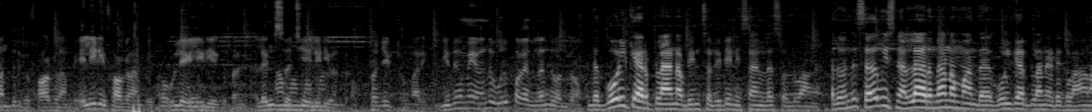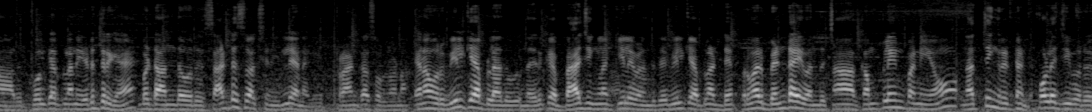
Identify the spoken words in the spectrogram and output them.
வந்திருக்கு fog lamp LED fog lamp உள்ள எல்இடி இருக்கு பாருங்க. லென்ஸ் வச்சு எல்இடி வந்துடும் ப்ரொஜெக்டர் மாதிரி. இதுவுமே வந்து உள்பக்கத்துல இருந்து வந்துடும் இந்த கோல் கேர் பிளான் அப்படின்னு சொல்லிட்டு நிசான்ல சொல்லுவாங்க. அது வந்து சர்வீஸ் நல்லா இருந்தால் நம்ம அந்த கோல் கேர் பிளான் எடுக்கலாம். நான் அது கோல் கேர் பிளான் எடுத்திருக்கேன். பட் அந்த ஒரு சாட்டிஸ்ஃபேக்ஷன் இல்லை எனக்கு. ஃப்ராங்காக சொல்லணும்னா. ஏன்னா ஒரு வீல் கேப்பில் அது இந்த இருக்க பேஜிங்லாம் கீழே விழுந்துட்டு வீல் கேப்லாம் டெப் ஒரு மாதிரி பெண்ட் ஆகி வந்துச்சு. நான் கம்ப்ளைண்ட் பண்ணியும் நத்திங் ரிட்டன் அப்பாலஜி ஒரு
